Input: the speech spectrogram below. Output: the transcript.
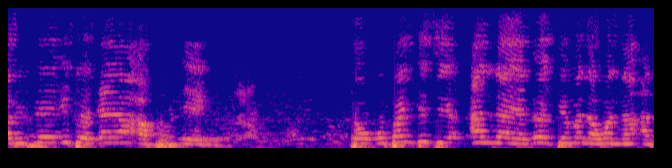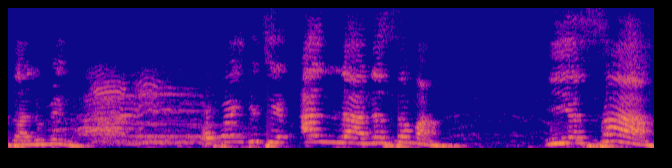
a rufe ido ɗaya a buɗe. To ubangiji allah ya ɗauke mana wannan azalumin. Ubangiji Allah na sama ya sa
